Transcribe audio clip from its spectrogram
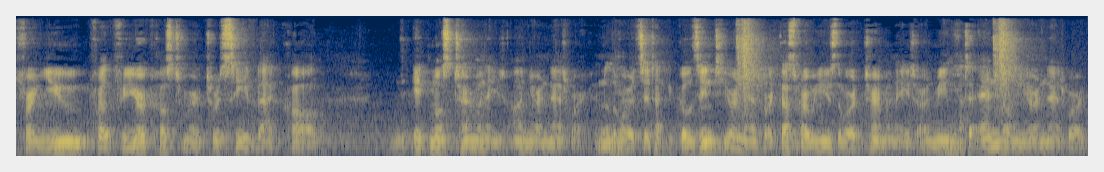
for you for, for your customer to receive that call, it must terminate on your network. In other yeah. words, it, it, goes into your network. That's why we use the word terminate, or it means yeah. to end on your network.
